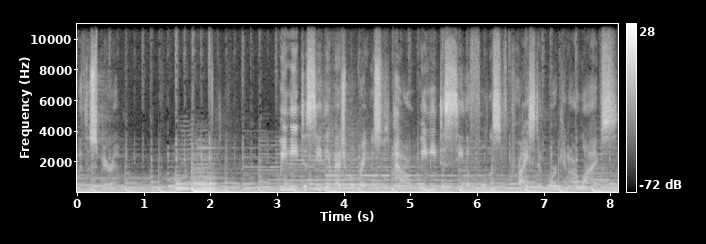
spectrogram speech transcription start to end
with the Spirit. We need to see the immeasurable greatness of His power. We need to see the fullness of Christ at work in our lives.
